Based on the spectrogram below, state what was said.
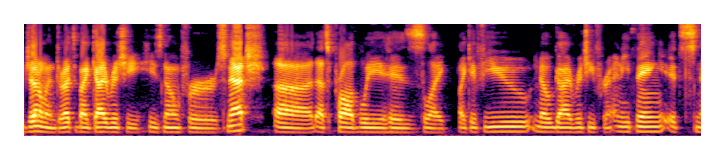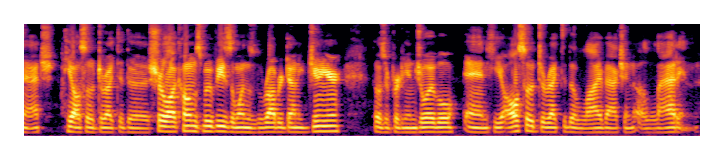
Gentlemen, directed by Guy Ritchie. He's known for Snatch. Uh, that's probably his like like if you know Guy Ritchie for anything, it's Snatch. He also directed the Sherlock Holmes movies, the ones with Robert Downey Jr. Those are pretty enjoyable. And he also directed the live action Aladdin.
